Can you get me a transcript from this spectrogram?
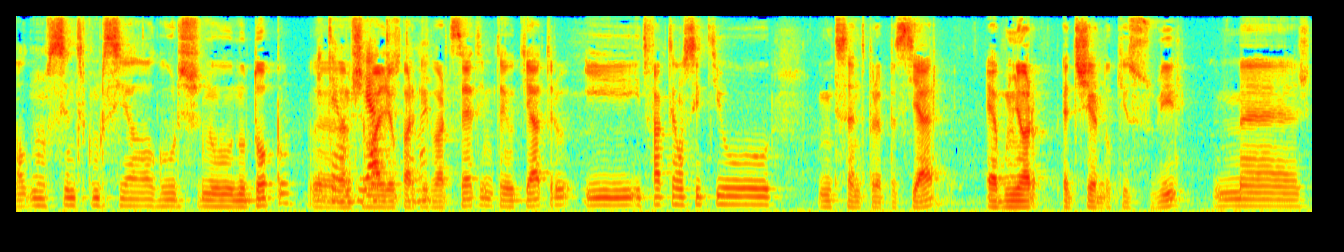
Algum centro comercial, algures no, no topo, um vamos chamar-lhe o Parque também. Eduardo VII, tem o teatro e, e, de facto é um sítio interessante para passear. É melhor a descer do que a subir, mas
